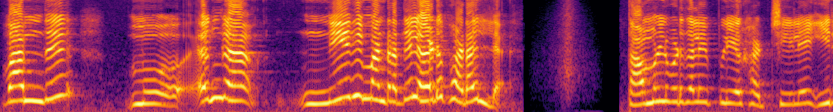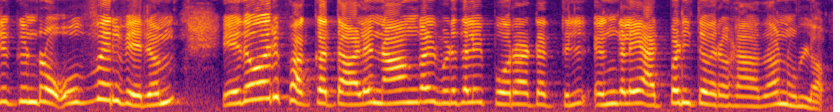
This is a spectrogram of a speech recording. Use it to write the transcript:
வந்து எங்கள் எங்க நீதிமன்றத்தில் எடுபடல. தமிழ் விடுதலை புலிகள் கட்சியிலே இருக்கின்ற ஒவ்வொருவரும் ஏதோ ஒரு பக்கத்தால் நாங்கள் விடுதலை போராட்டத்தில் எங்களை அர்ப்பணித்தவர்களாக தான் உள்ளோம்.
